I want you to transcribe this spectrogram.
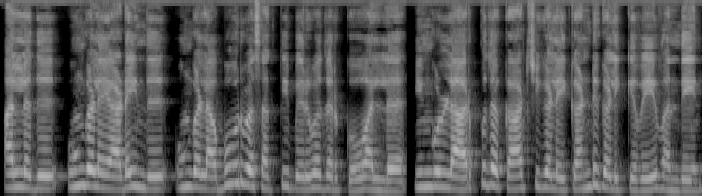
அல்லது உங்களை அடைந்து உங்கள் அபூர்வ சக்தி பெறுவதற்கோ அல்ல. இங்குள்ள அற்புத காட்சிகளை கண்டுகளிக்கவே வந்தேன்.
